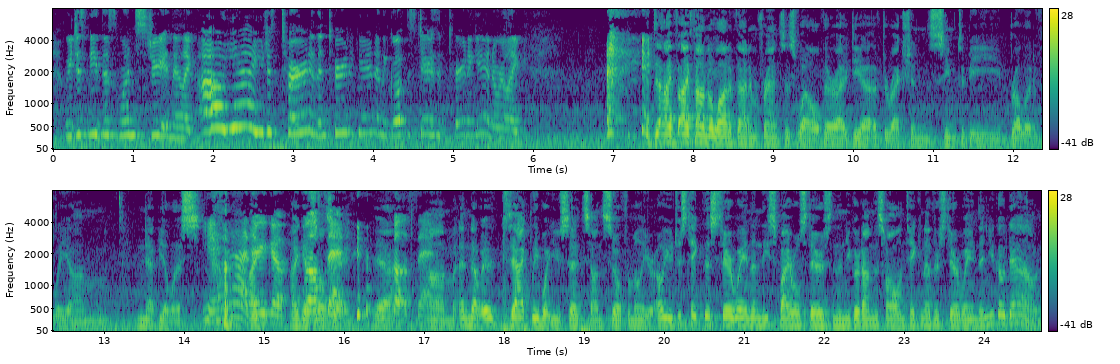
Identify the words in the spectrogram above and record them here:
we just need this one street. And they're like oh yeah you just turn and then turn again and then go up the stairs and turn again. And we're like I've, I found a lot of that in France as well. Their idea of directions seemed to be relatively um, nebulous. Yeah, there I- you go. I guess Well I'll said. say. Yeah. Well said. Um, and that, exactly what you said sounds so familiar. Oh, you just take this stairway and then these spiral stairs, and then you go down this hall and take another stairway, and then you go down.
